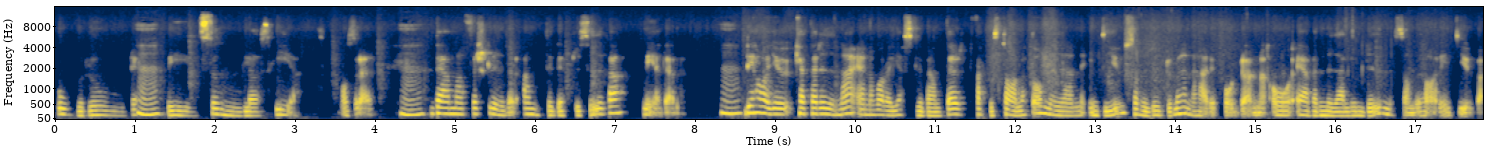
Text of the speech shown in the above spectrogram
Oro, deppig, mm. sömnlöshet och sådär. Mm. Där man förskriver antidepressiva medel. Mm. Det har ju Katarina, en av våra gästskribenter, faktiskt talat om i en intervju som vi gjorde med henne här i podden och även Mia Lundin som vi har intervjuat.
